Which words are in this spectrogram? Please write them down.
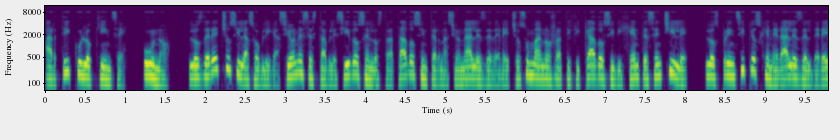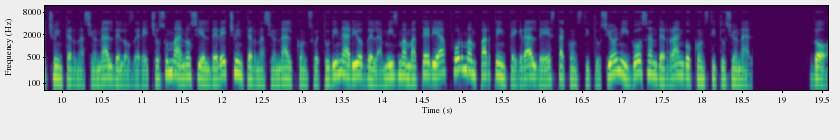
Artículo 15. 1. Los derechos y las obligaciones establecidos en los tratados internacionales de derechos humanos ratificados y vigentes en Chile, los principios generales del derecho internacional de los derechos humanos y el derecho internacional consuetudinario de la misma materia forman parte integral de esta Constitución y gozan de rango constitucional. 2.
